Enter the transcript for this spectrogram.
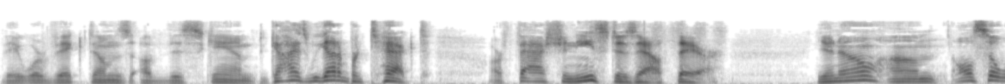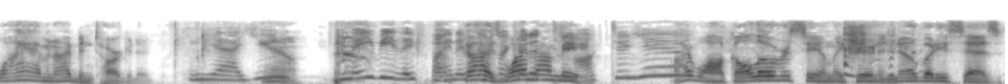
they were victims of this scam. Guys, we got to protect our fashionistas out there. You know? Um, also, why haven't I been targeted? Yeah, you. Yeah. Maybe they find it guys, why to not me? talk to you. I walk all over Sanlitun and nobody says,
